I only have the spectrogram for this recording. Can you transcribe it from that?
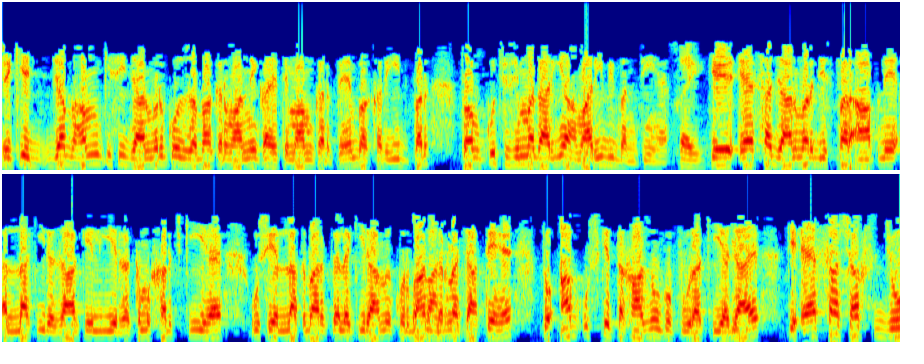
دیکھیے جب ہم کسی جانور کو ذبح کروانے کا اہتمام کرتے ہیں بقرعید پر تو اب کچھ ذمہ داریاں ہماری بھی بنتی ہیں کہ ایسا جانور جس پر آپ نے اللہ کی رضا کے لیے رقم خرچ کی ہے اسے اللہ تبارک تعالیٰ کی راہ میں قربان کرنا چاہتے ہیں تو اب اس کے تقاضوں کو پورا کیا جائے کہ ایسا شخص جو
